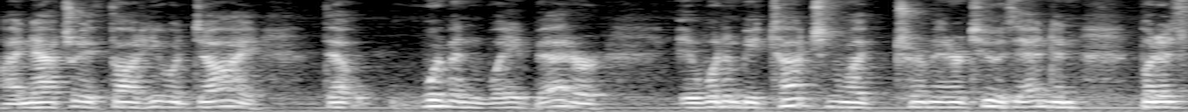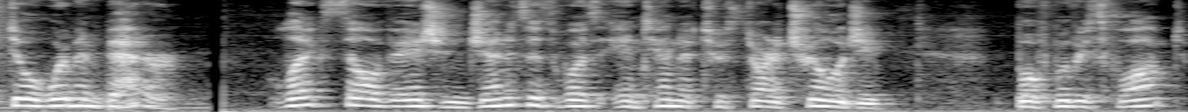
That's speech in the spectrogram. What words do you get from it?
I naturally thought he would die. That would have been way better. It wouldn't be touching like Terminator 2's ending, but it still would have been better. Like Salvation, Genisys was intended to start a trilogy. Both movies flopped.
